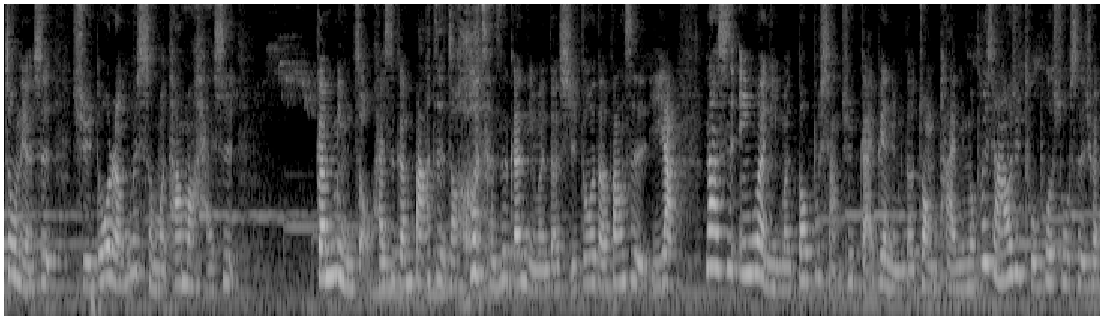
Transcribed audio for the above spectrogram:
重点是，许多人为什么他们还是？跟命走，还是跟八字走，或者是跟你们的许多的方式一样，那是因为你们都不想去改变你们的状态，你们不想要去突破舒适圈，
